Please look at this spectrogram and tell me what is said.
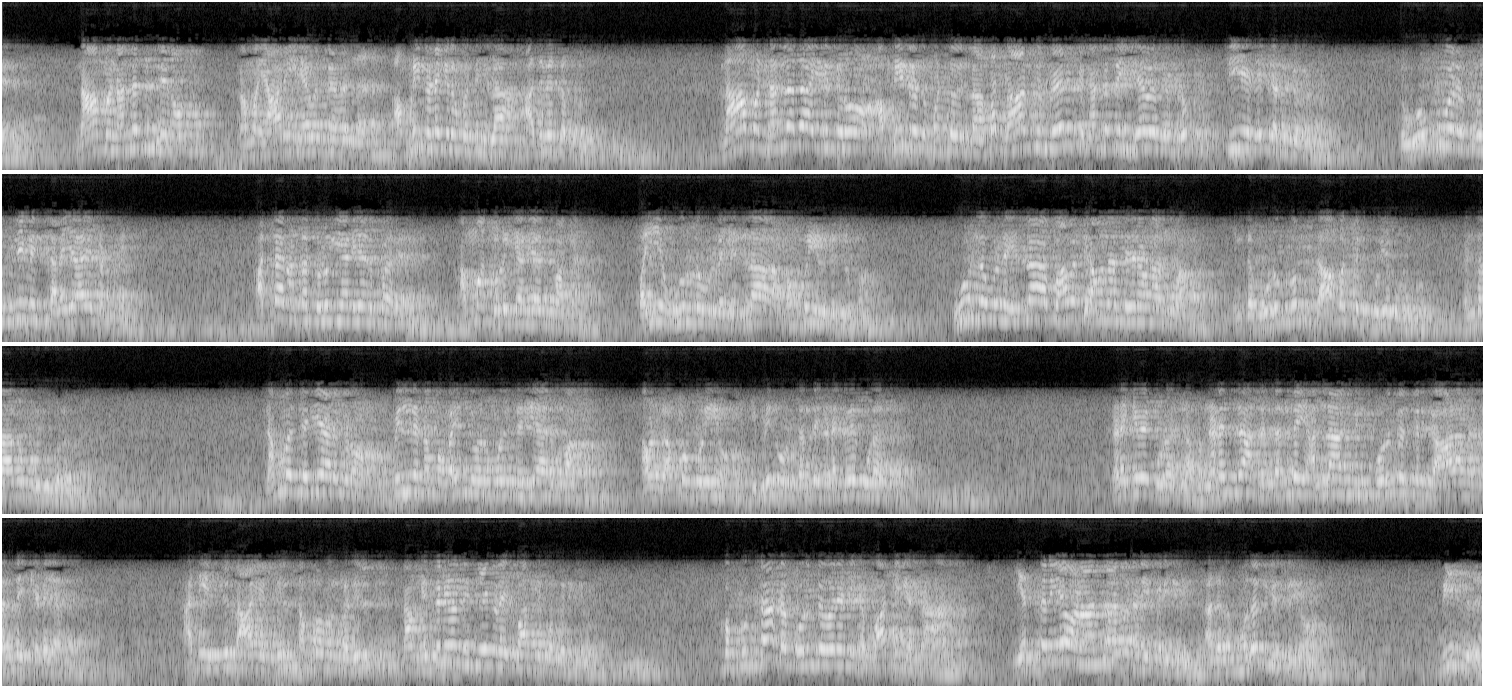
நாம நல்லது செய்யறோம் நம்ம யாரையும் ஏவ தேவையில்லை அப்படின்னு நினைக்கிறோம் பார்த்தீங்களா? அதுவே தப்பு. நாம நல்லதா இருக்கிறோம் அப்படின்றது மட்டும் இல்லாம நான்கு பேருக்கு நல்லதை ஏவ வேண்டும் தீயதை தடுக்க வேண்டும். இது ஒவ்வொரு முஸ்லிமின் தலையாய கடமை. அத்தா நல்லா தொழுகையாளியா இருப்பாரு. அம்மா தொழுகையாளியா இருப்பாங்க. பையன் ஊர்ல உள்ள எல்லா மம்பையும் எடுத்துட்டு இருப்பான். ஊர்ல உள்ள எல்லா பாவத்தையும் அவன் தான் செய்யறவனா இருப்பான். இந்த குடும்பம் சாபத்திற்குரிய குடும்பம். நன்றாக புரிந்து கொள்ள நம்ம சரியா இருக்கிறோம். பிள்ளை நம்ம வயசு வரும்போது சரியா இருப்பான் அவனுக்கு அப்ப புரியும். இப்படின்னு ஒரு தந்தை நினைக்கவே கூடாது. நினைக்கவே கூடாது. அப்ப நினைச்சா அந்த தந்தை அல்லாஹின் பொருத்தத்திற்கு ஆளான தந்தை கிடையாது. அதிகத்தில் ஆயத்தில் சம்பவங்களில் நாம் எத்தனையோ விஷயங்களை பார்த்து கொண்டிருக்கிறோம். இப்ப புத்தாண்டை பொறுத்தவரை நீங்க பாத்தீங்கன்னா எத்தனையோ அனாச்சாரங்கள் நடைபெறுகிறது. அதுல முதல் விஷயம் வீடு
